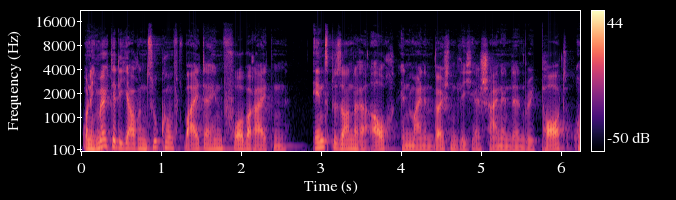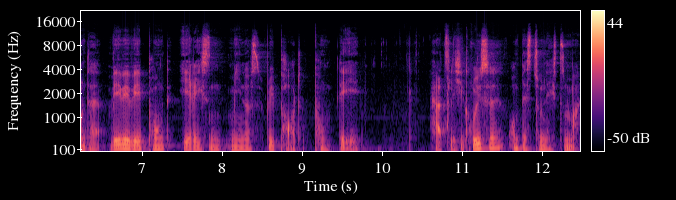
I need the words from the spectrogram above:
Und ich möchte dich auch in Zukunft weiterhin vorbereiten, insbesondere auch in meinem wöchentlich erscheinenden Report unter www.erichsen-report.de. Herzliche Grüße und bis zum nächsten Mal.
